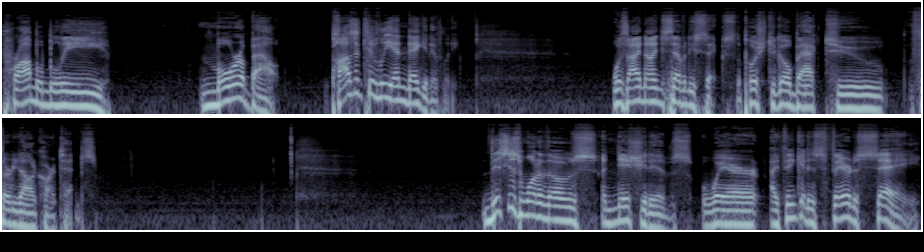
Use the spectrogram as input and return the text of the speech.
probably more about, positively and negatively, was I 976, the push to go back to $30 car tabs. this is one of those initiatives where I think it is fair to say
